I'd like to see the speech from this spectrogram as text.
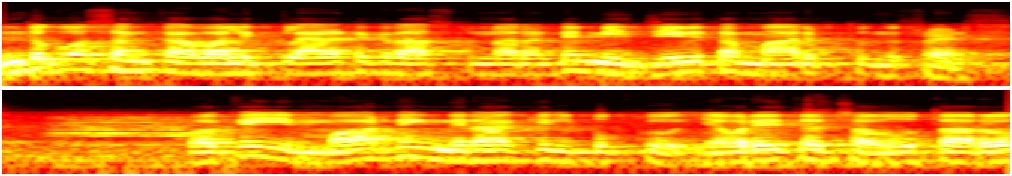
ఎందుకోసం కావాలి క్లారిటీగా రాసుకున్నారంటే మీ జీవితం మారుతుంది ఫ్రెండ్స్. ఓకే ఈ మార్నింగ్ మిరాకిల్ బుక్ ఎవరైతే చదువుతారో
